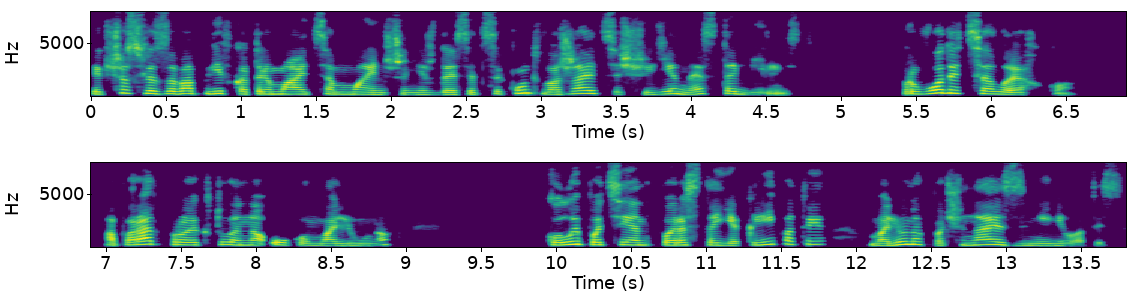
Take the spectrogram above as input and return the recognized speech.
Якщо сльозова плівка тримається менше, ніж 10 секунд, вважається, що є нестабільність. Проводиться легко. Апарат проєктує на око малюнок. Коли пацієнт перестає кліпати, малюнок починає змінюватись.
